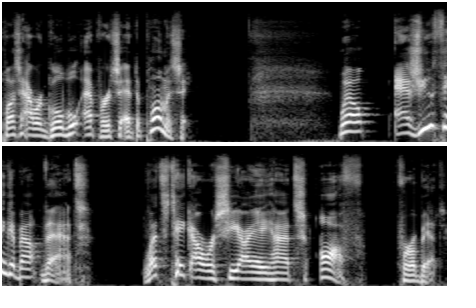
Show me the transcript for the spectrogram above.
plus our global efforts at diplomacy? Well, as you think about that, let's take our CIA hats off for a bit.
